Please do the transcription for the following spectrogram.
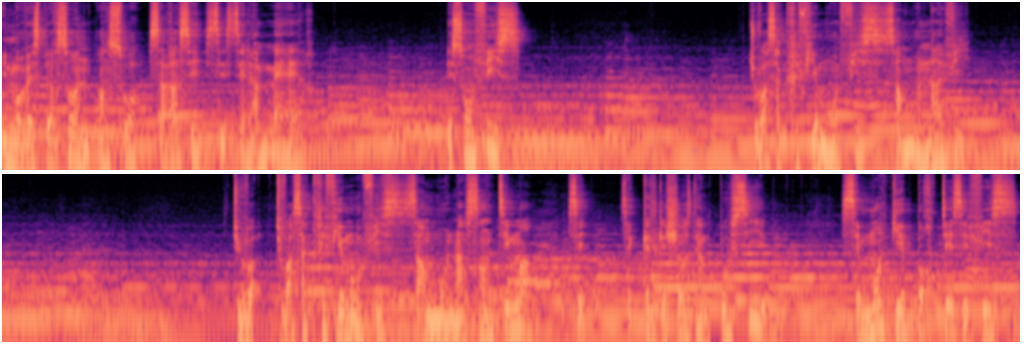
une mauvaise personne en soi. Sarah, c'est la mère de son fils. Tu vas sacrifier mon fils sans mon avis. Tu vas, tu vas sacrifier mon fils sans mon assentiment. C'est quelque chose d'impossible. C'est moi qui ai porté ce fils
